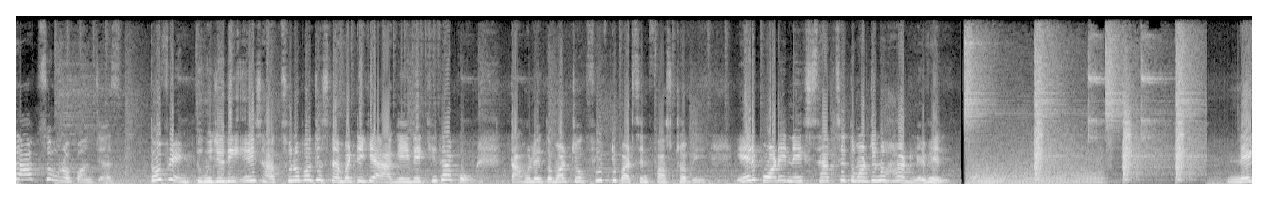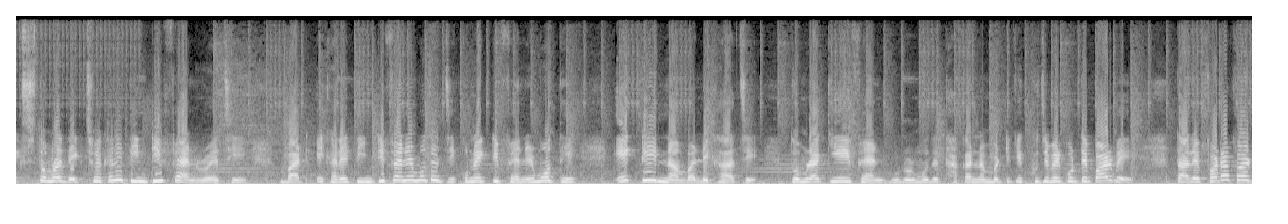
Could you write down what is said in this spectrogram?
সাতশো উনপঞ্চাশ তো ফ্রেন্ড তুমি যদি এই সাতশো উনপঞ্চাশ নাম্বারটিকে আগেই দেখে থাকো, তাহলে তোমার চোখ ফিফটি পার্সেন্ট ফাস্ট হবে। এরপরে নেক্সট থাকছে তোমার জন্য হার্ড লেভেল নেক্সট তোমরা দেখছ এখানে তিনটি ফ্যান রয়েছে। বাট এখানে তিনটি ফ্যানের মধ্যে যে কোনো একটি ফ্যানের মধ্যে একটি নাম্বার লেখা আছে। তোমরা কি এই ফ্যানগুলোর মধ্যে থাকার নাম্বারটিকে খুঁজে বের করতে পারবে? তাহলে ফটাফট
